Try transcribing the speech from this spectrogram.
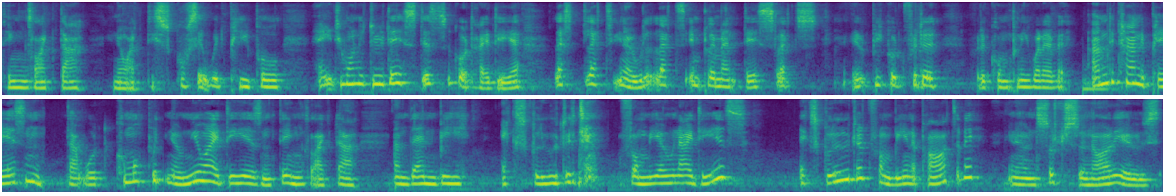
things like that. You know, I'd discuss it with people. Hey, do you want to do this? This is a good idea. Let's let you know. Let's implement this. Let's. It'd be good for the for the company, whatever. I'm the kind of person that would come up with you know new ideas and things like that, and then be excluded from my own ideas. excluded from being a part of it. You know, in such scenarios,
